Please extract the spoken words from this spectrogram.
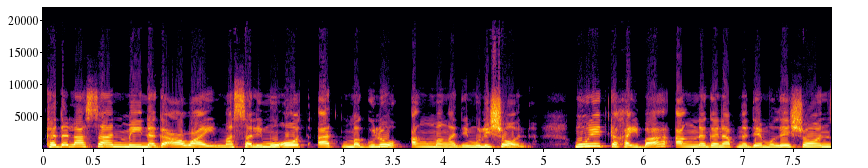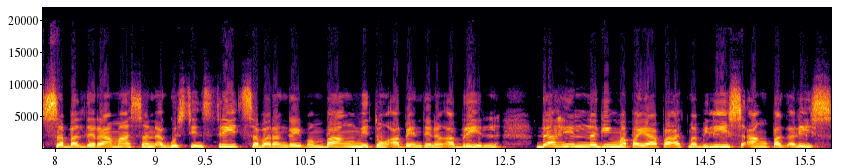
Kadalasan may nag-aaway, masalimuot at magulo ang mga demolisyon. Ngunit kakaiba ang naganap na demolition sa Balderrama San Agustin Street sa Barangay Bambang nitong 20 ng Abril dahil naging mapayapa at mabilis ang pag-alis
